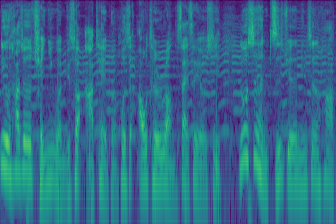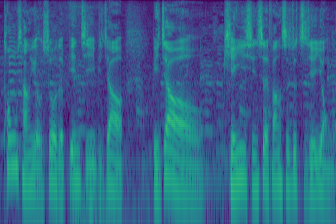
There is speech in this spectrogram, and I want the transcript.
例如它就是全英文，比如说 R-Type 或者是 Outer Run 赛车游戏。如果是很直觉的名称的话，通常有时候的编辑比较比较便宜形式的方式就直接用了，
